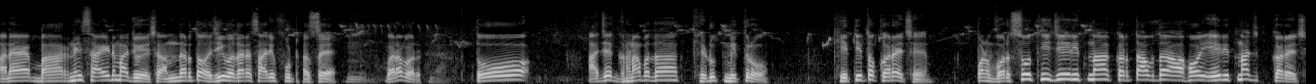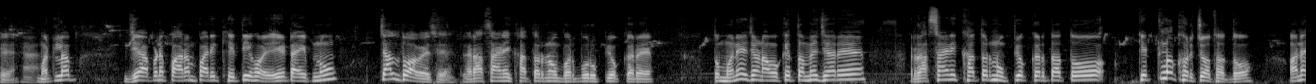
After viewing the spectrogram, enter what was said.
અને બહારની સાઈડમાં જોઈએ છે. અંદર તો હજી વધારે સારી ફૂટ હશે. બરાબર. તો આજે ઘણા બધા ખેડૂત મિત્રો ખેતી તો કરે છે પણ વર્ષોથી જે રીતના કરતા આવતા હોય એ રીતના જ કરે છે. મતલબ જે આપણે પારંપરિક ખેતી હોય એ ટાઈપનું ચાલતું આવે છે. રાસાયણિક ખાતરનો ભરપૂર ઉપયોગ કરે. તો મને જણાવો કે તમે જ્યારે રાસાયણિક ખાતરનો ઉપયોગ કરતા તો કેટલો ખર્ચો થતો અને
